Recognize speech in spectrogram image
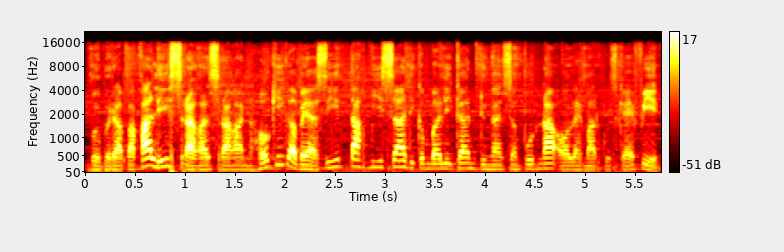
Beberapa kali serangan-serangan Hoki Kabayashi tak bisa dikembalikan dengan sempurna oleh Marcus Kevin.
